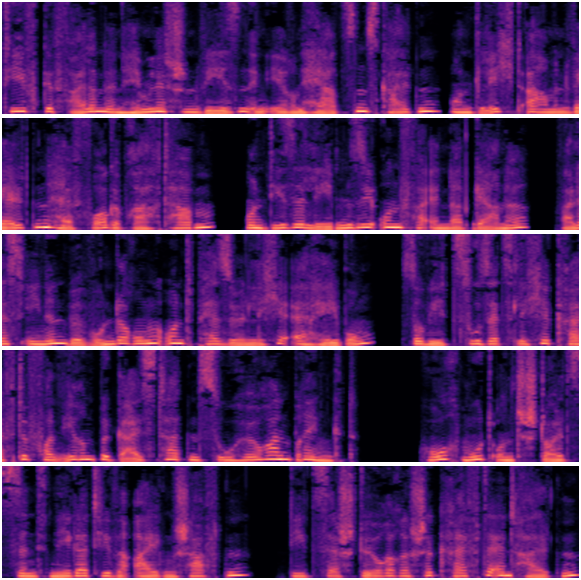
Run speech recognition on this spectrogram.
tief gefallenen himmlischen Wesen in ihren herzenskalten und lichtarmen Welten hervorgebracht haben, und diese leben sie unverändert gerne, weil es ihnen Bewunderung und persönliche Erhebung, sowie zusätzliche Kräfte von ihren begeisterten Zuhörern bringt. Hochmut und Stolz sind negative Eigenschaften, die zerstörerische Kräfte enthalten,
